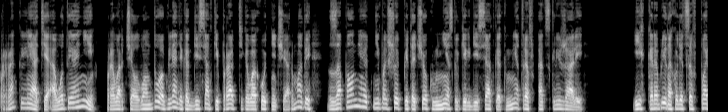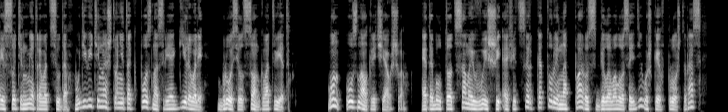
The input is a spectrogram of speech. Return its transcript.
«Проклятие, а вот и они!» Проворчал Вондо, глядя, как десятки практиков охотничьей армады заполняют небольшой пятачок в нескольких десятках метров от скрижалей. Их корабли находятся в паре сотен метров отсюда. Удивительно, что они так поздно среагировали, бросил Сонг в ответ. Он узнал кричавшего. Это был тот самый высший офицер, который на пару с беловолосой девушкой в прошлый раз –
